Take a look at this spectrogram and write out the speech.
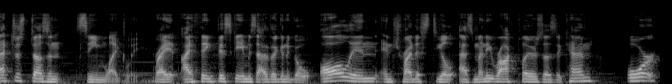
that just doesn't seem likely right? I think this game is either going to go all in and try to steal as many ROK players as it can or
